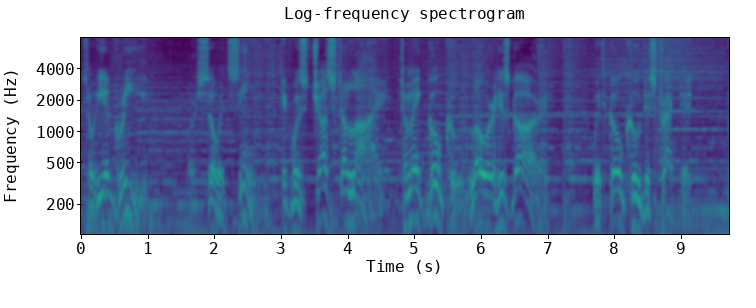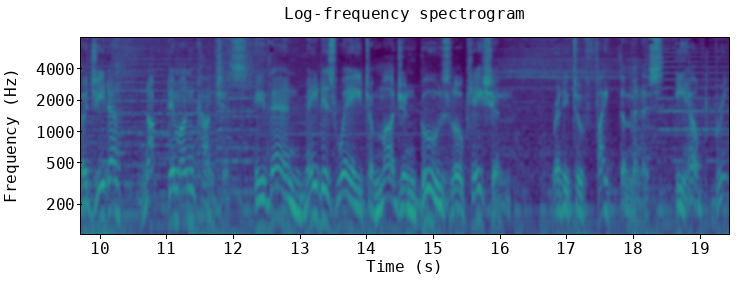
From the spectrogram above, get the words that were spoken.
so he agreed or so it seemed. It was just a lie to make Goku lower his guard. With Goku distracted, Vegeta knocked him unconscious. He then made his way to Majin Buu's location, ready to fight the menace he helped bring.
